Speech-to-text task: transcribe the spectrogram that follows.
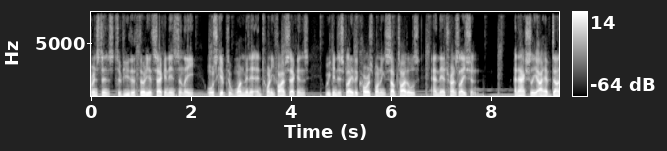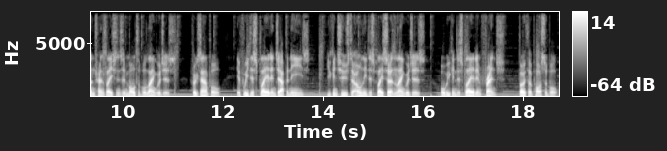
For instance, to view the 30th second instantly or skip to 1 minute and 25 seconds, we can display the corresponding subtitles and their translation. And actually, I have done translations in multiple languages. For example, if we display it in Japanese, you can choose to only display certain languages, or we can display it in French. Both are possible.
